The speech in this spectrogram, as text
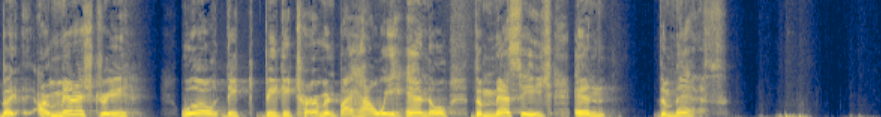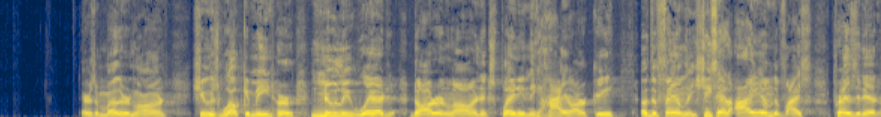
but our ministry will de- be determined by how we handle the message and the mess. There's a mother-in-law, and she was welcoming her newlywed daughter-in-law and explaining the hierarchy of the family. She said, I am the vice president,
